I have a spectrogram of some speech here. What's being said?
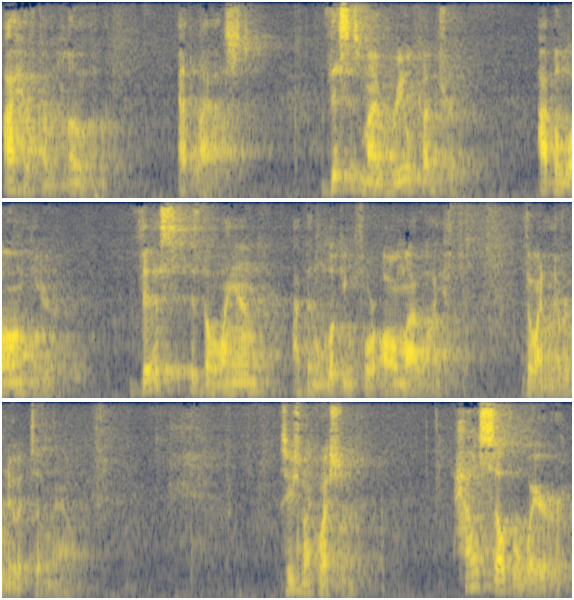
"I have come home at last. This is my real country. I belong here." This is the land I've been looking for all my life, though I never knew it till now. So here's my question How self aware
